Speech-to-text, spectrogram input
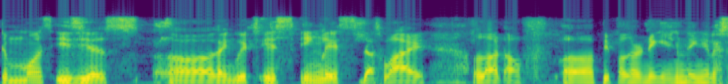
the most easiest uh, language is english. That's why a lot of uh, people learning english.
